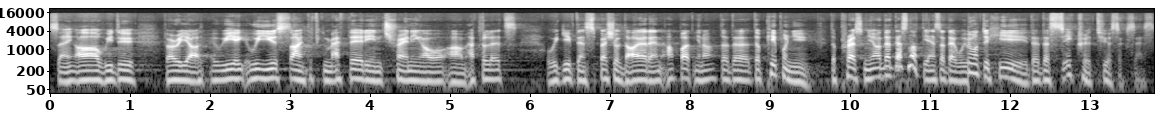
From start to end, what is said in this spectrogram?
saying, oh, we do very, uh, we, we use scientific method in training our um, athletes. We give them special diet, and uh, but you know, the, the, the people knew the press knew that that's not the answer that we want to hear, the, the secret to your success.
